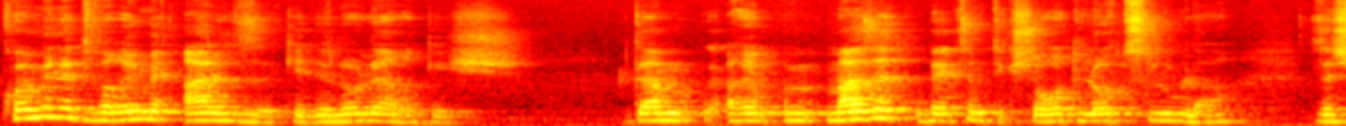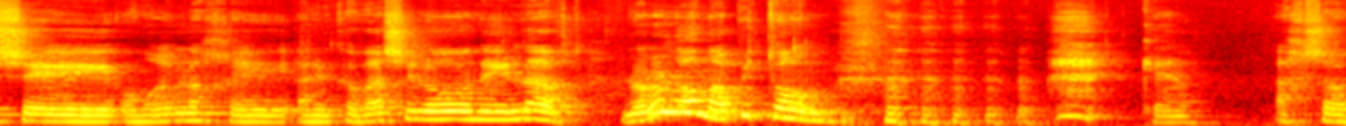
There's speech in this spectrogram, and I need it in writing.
כל מיני דברים מעל זה, כדי לא להרגיש. גם, הרי מה זה בעצם תקשורת לא צלולה? זה שאומרים לך, אה, אני מקווה שלא נעלבת. לא, לא, לא, מה פתאום? כן. עכשיו,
